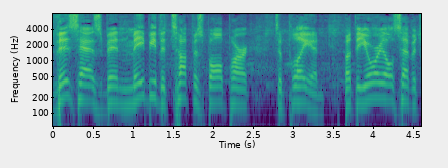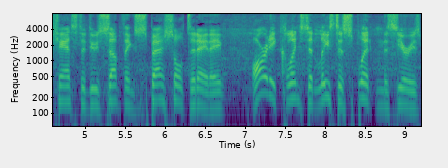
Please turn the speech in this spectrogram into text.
this has been maybe the toughest ballpark to play in, but the Orioles have a chance to do something special today. They've already clinched at least a split in the series,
